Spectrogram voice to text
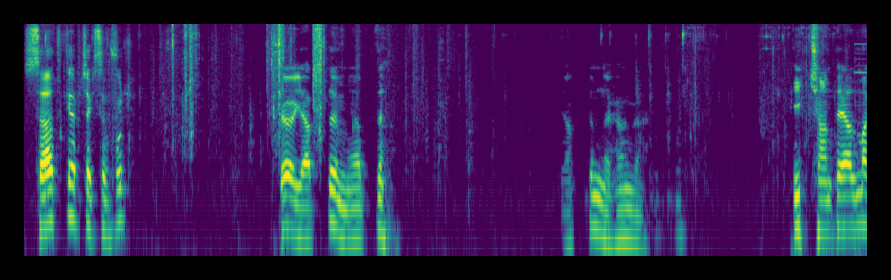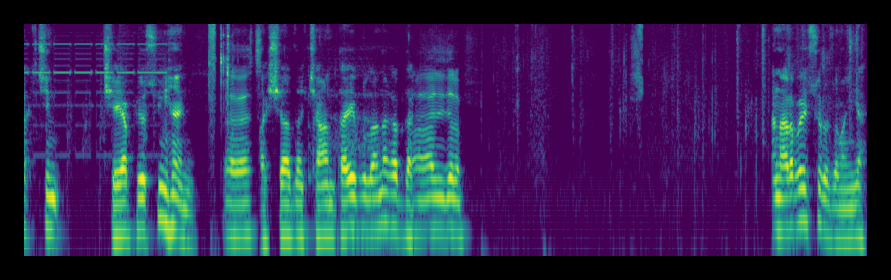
Saatlik yapacaksın full. Yo yaptım yaptım. Yaptım da kanka. İlk çantayı almak için şey yapıyorsun yani. Evet. Aşağıda çantayı bulana kadar. Hadi gidelim. Sen arabayı sür o zaman gel.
